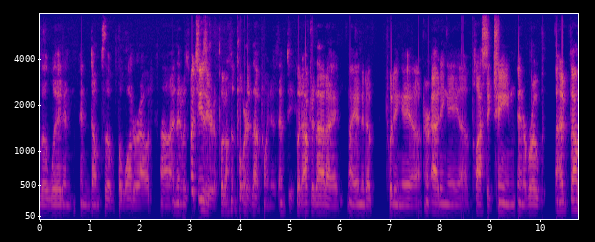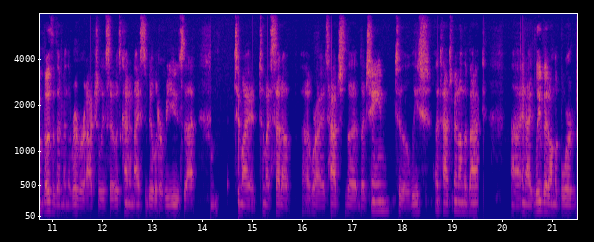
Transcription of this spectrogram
the lid and, and dump the, the water out. Uh, and then it was much easier to put on the board at that point. It was empty. But after that, I, I ended up putting a uh, or adding a uh, plastic chain and a rope. I had found both of them in the river actually, so it was kind of nice to be able to reuse that to my to my setup uh, where I attached the the chain to the leash attachment on the back, uh, and I leave it on the board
